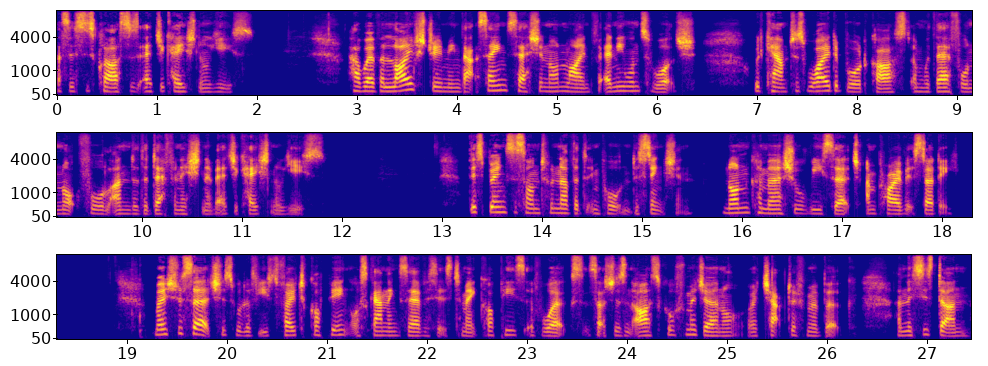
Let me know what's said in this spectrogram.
as this is classed as educational use. However, live streaming that same session online for anyone to watch would count as wider broadcast and would therefore not fall under the definition of educational use. This brings us on to another important distinction, non-commercial research and private study. Most researchers will have used photocopying or scanning services to make copies of works such as an article from a journal or a chapter from a book, and this is done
